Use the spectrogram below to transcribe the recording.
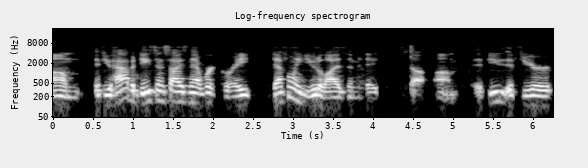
um, if you have a decent sized network, great. Definitely utilize them in day stuff. Um, if you if you're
